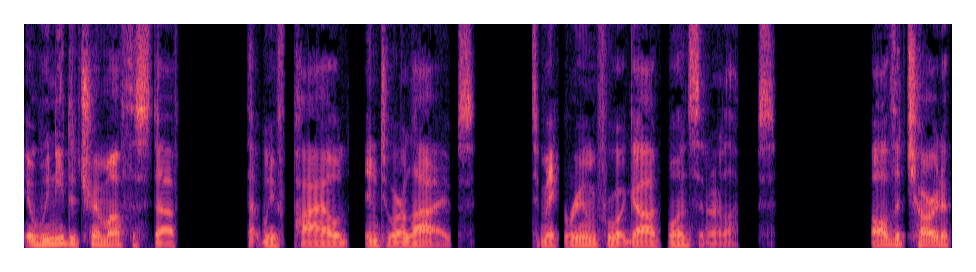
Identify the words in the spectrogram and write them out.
And we need to trim off the stuff that we've piled into our lives to make room for what God wants in our lives. All the charred up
